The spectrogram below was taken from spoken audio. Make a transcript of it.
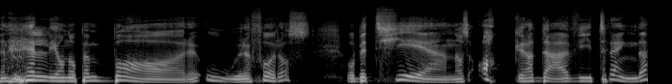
Den hellige ånd åpenbarer ordet for oss og betjener oss akkurat der vi trenger det.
